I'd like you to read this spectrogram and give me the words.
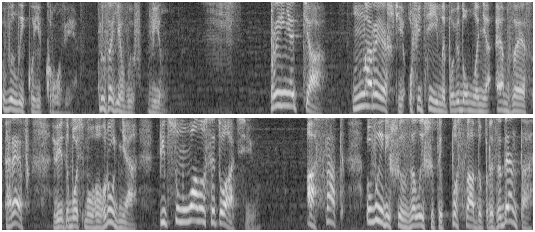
великої крові, заявив він. Прийняття. Нарешті офіційне повідомлення МЗС РФ від 8 грудня підсумувало ситуацію. Асад вирішив залишити посаду президента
